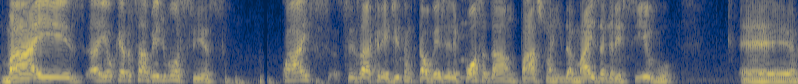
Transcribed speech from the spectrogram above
Mas aí eu quero saber de vocês. Quais vocês acreditam que talvez ele possa dar um passo ainda mais agressivo é,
